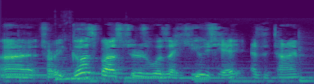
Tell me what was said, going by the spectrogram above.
uh, sorry, Ghostbusters was a huge hit at the time.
